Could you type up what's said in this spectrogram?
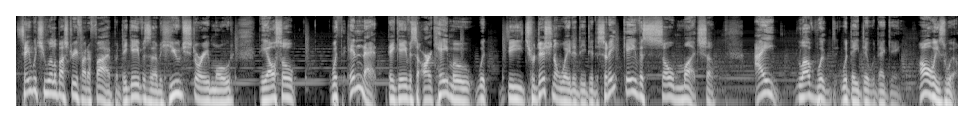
say what you will about Street Fighter 5, but they gave us a huge story mode. They also within that, they gave us an arcade mode with the traditional way that they did it. So they gave us so much. So I love what what they did with that game. Always will.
